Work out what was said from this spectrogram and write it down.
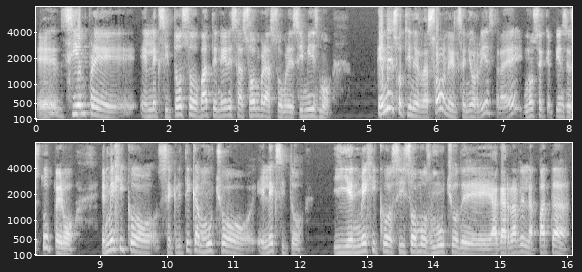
Eh, siempre el exitoso va a tener esa sombra sobre sí mismo. En eso tiene razón el señor Riestra, ¿eh? no sé qué pienses tú, pero en México se critica mucho el éxito y en México sí somos mucho de agarrarle la pata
